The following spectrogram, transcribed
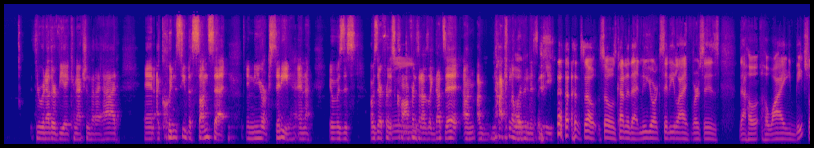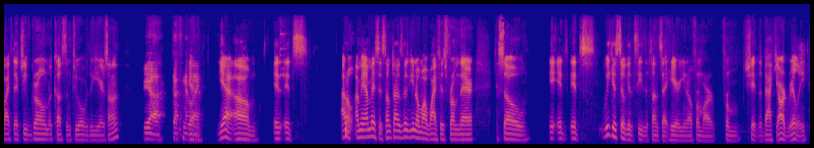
through another VA connection that I had, and I couldn't see the sunset in New York City, and it was this I was there for this mm. conference and I was like, that's it. I'm I'm not gonna live okay. in this city. so so it was kind of that New York City life versus that Hawaii beach life that you've grown accustomed to over the years, huh? Yeah, definitely. Yeah, yeah. Um, it, it's I don't. I mean, I miss it sometimes because you know my wife is from there, so it, it, it's we can still get to see the sunset here, you know, from our from shit the backyard really,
